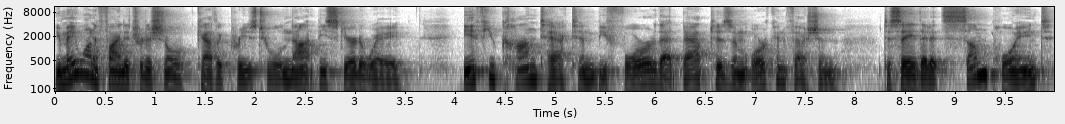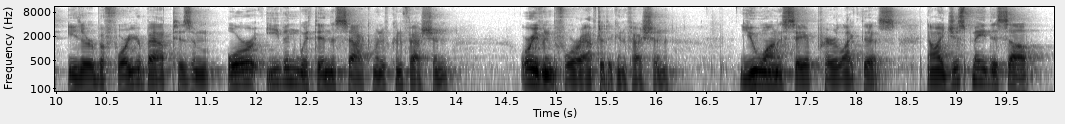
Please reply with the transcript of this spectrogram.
You may want to find a traditional Catholic priest who will not be scared away if you contact him before that baptism or confession to say that at some point, either before your baptism or even within the sacrament of confession, or even before or after the confession, you want to say a prayer like this. Now, I just made this up,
